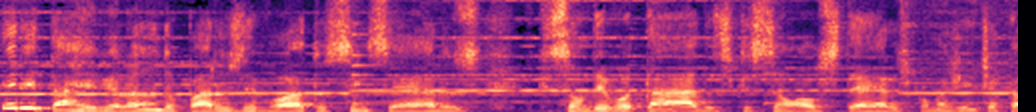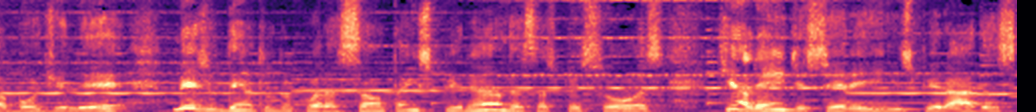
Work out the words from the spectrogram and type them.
ele está revelando para os devotos sinceros, que são devotados, que são austeros, como a gente acabou de ler, mesmo dentro do coração, está inspirando essas pessoas que, além de serem inspiradas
